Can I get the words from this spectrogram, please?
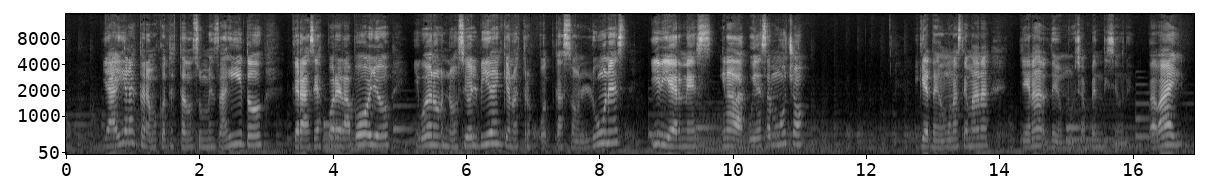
Y ahí le estaremos contestando sus mensajitos. Gracias por el apoyo. Y bueno, no se olviden que nuestros podcasts son lunes y viernes. Y nada, cuídense mucho. Y que tengan una semana llena de muchas bendiciones. Bye bye.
